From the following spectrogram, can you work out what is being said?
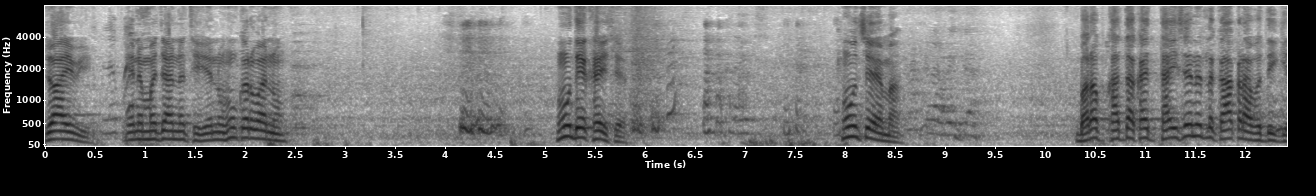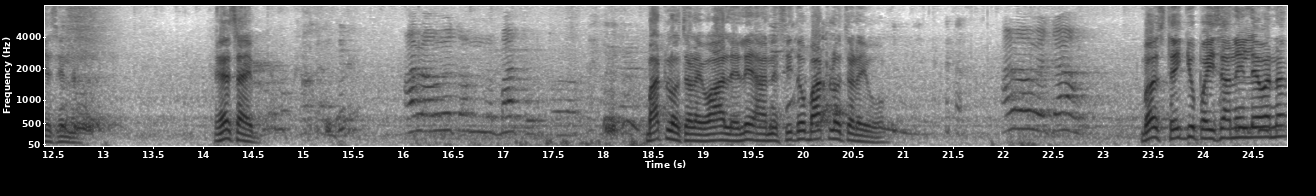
જો આવી. એને મજા નથી. એનું શું કરવાનું? શું દેખાય છે? શું છે એમાં? બરફ ખાતા ખાતા થાય છે ને એટલે કાકડા વધી ગયા છે ને હે સાહેબ હાલ હવે તમને બાત ઉતારો બાટલો ચડાવ્યો. હાલે લે આને સીધો બાટલો ચડાવ્યો. બસ થઈ ગયું પૈસા નહીં લેવાના?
